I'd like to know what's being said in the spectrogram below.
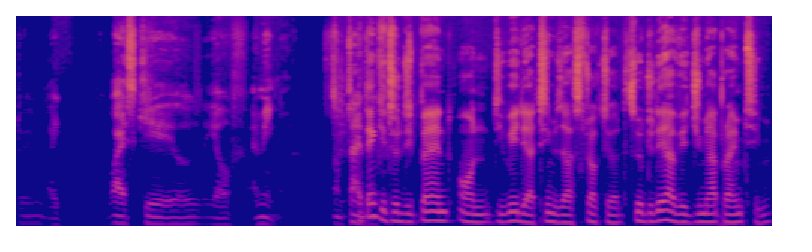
doing like wide scale layoff? I mean, sometimes I think it will depend on the way their teams are structured. So do they have a Jumia Prime team?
